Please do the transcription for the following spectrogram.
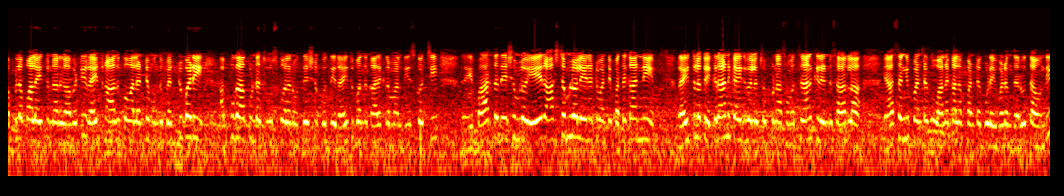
అప్పుల పాలవుతున్నారు కాబట్టి రైతును ఆదుకోవాలంటే ముందు పెట్టుబడి అప్పు కాకుండా చూసుకోవాలనే ఉద్దేశం కొద్దీ రైతు బంధు కార్యక్రమాలు తీసుకొచ్చి భారతదేశంలో ఏ రాష్ట్రంలో లేనటువంటి పథకాన్ని రైతులకు ఎకరానికి ఐదు వేల చొప్పున సంవత్సరానికి రెండు సార్ల యాసంగి పంటకు వానకాలం పంటకు కూడా ఇవ్వడం జరుగుతూ ఉంది.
